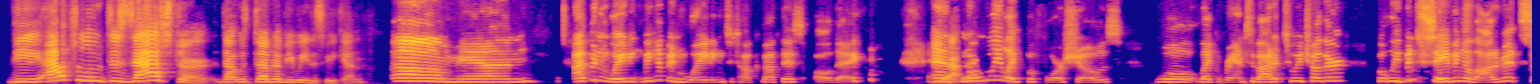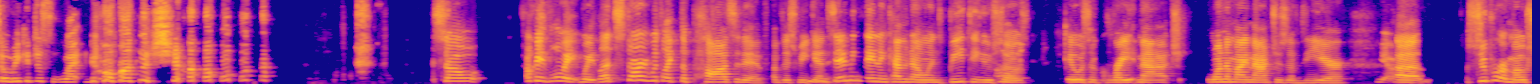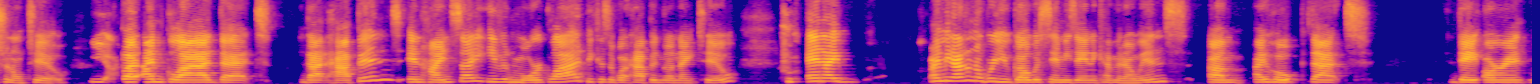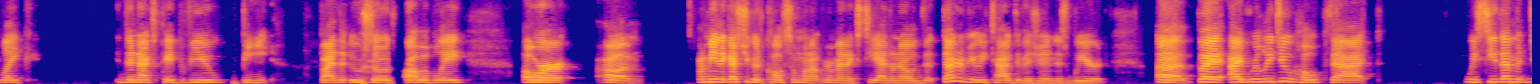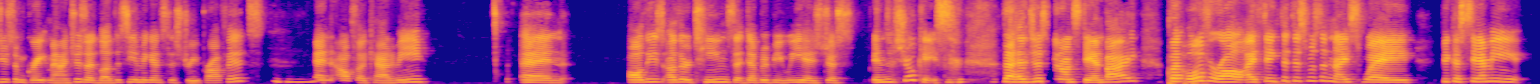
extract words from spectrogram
The absolute disaster that was WWE this weekend. Oh man. I've been waiting we have been waiting to talk about this all day. and yeah. normally like before shows we'll like rant about it to each other, but we've been saving a lot of it so we could just let go on the show. so okay, wait, wait. Let's start with like the positive of this weekend. Mm-hmm. Sami Zayn and Kevin Owens beat the Usos. Oh. It was a great match, one of my matches of the year. Yeah. Uh, super emotional too. Yeah. But I'm glad that that happened in hindsight, even more glad because of what happened on night two. and I I mean, I don't know where you go with Sami Zayn and Kevin Owens. Um, I hope that they aren't like the next pay-per-view beat by the Usos, probably. Or um, I mean, I guess you could call someone up from NXT. I don't know. The WWE tag division is weird. Uh, but I really do hope that we see them do some great matches. I'd love to see them against the Street Profits mm-hmm. and Alpha Academy and all these other teams that WWE has just in the showcase that have just been on standby. But overall, I think that this was a nice way because Sammy,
